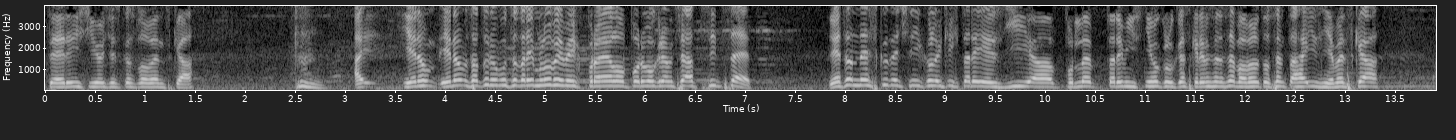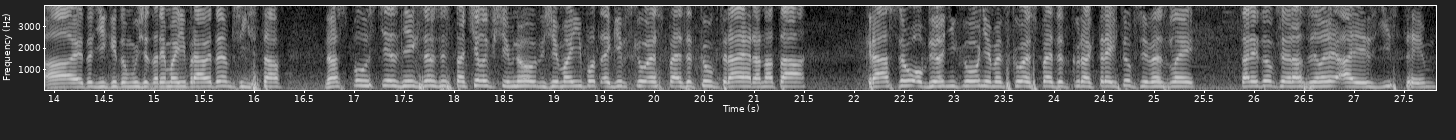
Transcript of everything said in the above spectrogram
tehdejšího Československa. A jenom, jenom za tu dobu, co tady mluvím, jich projelo pod okrem třeba 30. Je to neskutečný, kolik jich tady jezdí a podle tady místního kluka, s kterým jsem se bavil, to jsem tahají z Německa a je to díky tomu, že tady mají právě ten přístav. Na spoustě z nich jsem si stačil všimnout, že mají pod egyptskou SPZ, která je hranatá, krásnou obdelníkovou německou SPZ, na kterých to přivezli, tady to přerazili a jezdí s tím.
